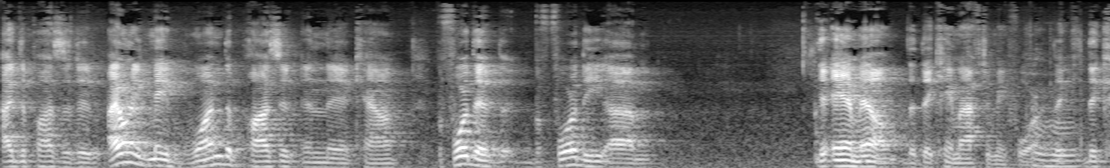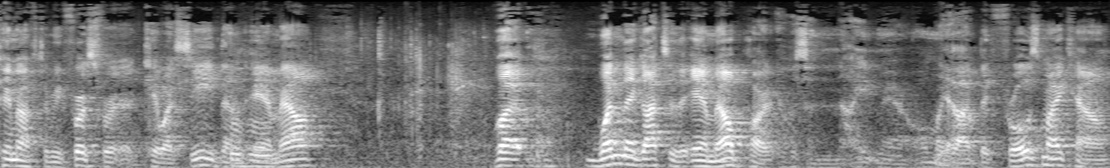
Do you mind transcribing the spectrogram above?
I deposited. I only made one deposit in the account before the, the before the um, the AML that they came after me for. Mm-hmm. They, they came after me first for KYC, then AML. But when they got to the AML part, it was a nightmare. Oh my Yeah. god! They froze my account,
